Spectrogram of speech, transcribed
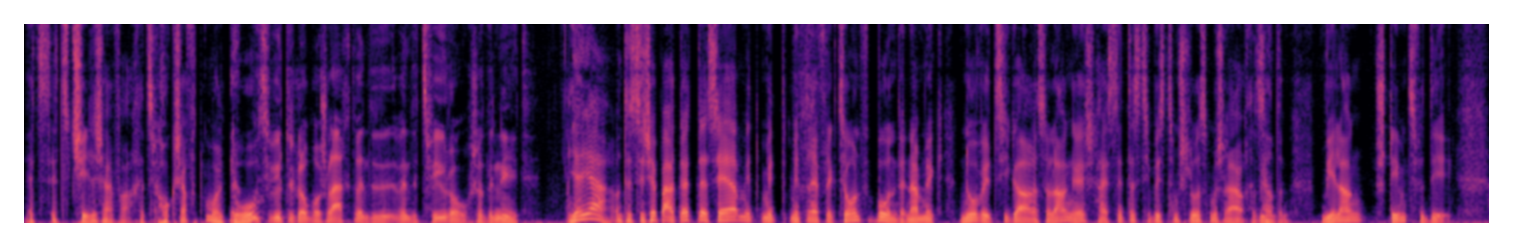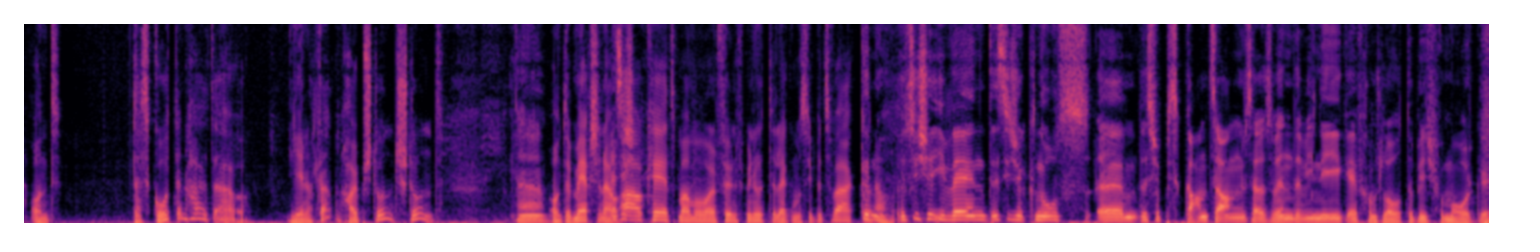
jetzt, jetzt chillst du einfach, jetzt hockst du einfach mal da. Und es würde, glaube ich, auch schlecht, wenn du, wenn du zu viel rauchst, oder nicht? Ja, ja, und das ist eben auch dort sehr mit, mit, mit Reflexion verbunden. Nämlich, nur weil die Zigarre so lang ist, heißt nicht, dass du bis zum Schluss musst rauchen Ja. sondern wie lange stimmt es für dich? Und das geht dann halt auch. Je nachdem, halbe Stunde, Stunde. Ja. Und dann merkst du dann auch, Es ist- ah, okay, jetzt machen wir mal fünf Minuten, legen wir sie jetzt weg. Genau, es ist ein Event, es ist ein Genuss, ähm, das ist etwas ganz anderes, als wenn du wie ich einfach am Schloten bist von morgen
